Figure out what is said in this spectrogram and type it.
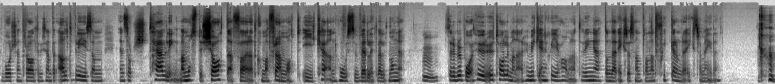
vårdcentral till exempel. Allt blir som en sorts tävling. Man måste tjata för att komma framåt i kön hos väldigt, väldigt många. Mm. Så det beror på hur uthållig man är, hur mycket energi har man att ringa de där extra samtalen, att skicka de där extra mejlen.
